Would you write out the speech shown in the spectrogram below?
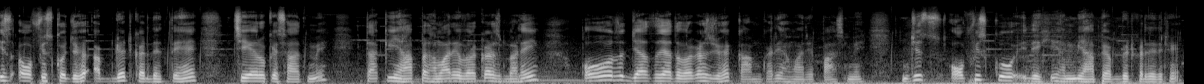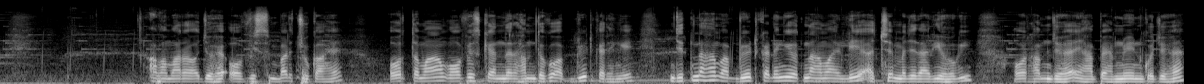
इस ऑफ़िस को जो है अपडेट कर देते हैं चेयरों के साथ में, ताकि यहाँ पर हमारे वर्कर्स बढ़ें और ज़्यादा से ज़्यादा वर्कर्स जो है, काम करें हमारे पास में। जिस ऑफ़िस को देखिए, हम यहाँ पे अपडेट कर देते हैं। अब हमारा जो है ऑफ़िस बढ़ चुका है और तमाम ऑफ़िस के अंदर हम देखो अपडेट करेंगे। जितना हम अपडेट करेंगे, उतना हमारे लिए अच्छे, मज़ेदारी होगी और हम जो है, यहाँ पे हमने इनको जो है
